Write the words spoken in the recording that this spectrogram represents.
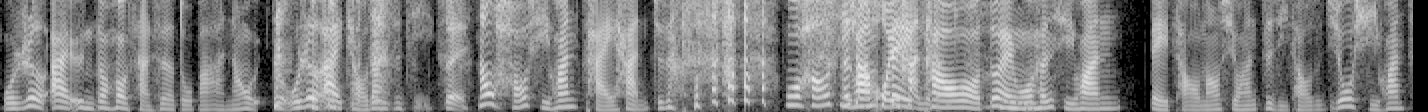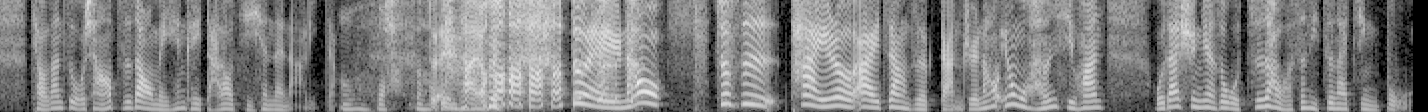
我热爱运动后产生的多巴胺，然后我我热爱挑战自己，对，然后我好喜欢排汗，就是。我好喜欢背操哦，对、嗯、我很喜欢背操，然后喜欢自己操自己，就我喜欢挑战自我，想要知道我每天可以达到极限在哪里，这样。哦，哇，真好变态哦。对，然后就是太热爱这样子的感觉，然后因为我很喜欢我在训练的时候，我知道我身体正在进步，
